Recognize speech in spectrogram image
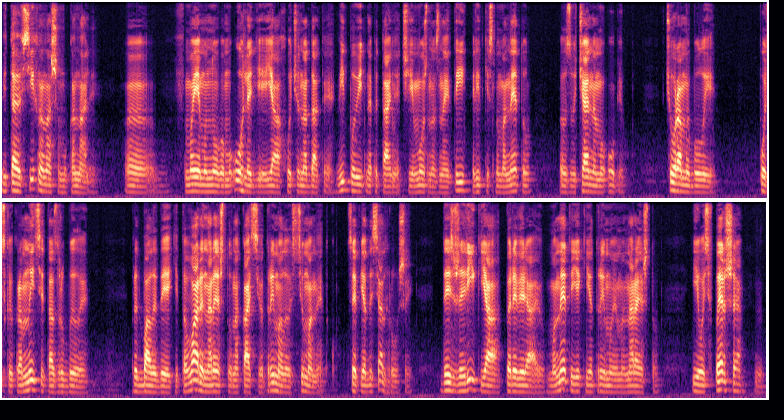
Вітаю всіх на нашому каналі. Е, В моєму новому огляді я хочу надати відповідь на питання, чи можна знайти рідкісну монету в звичайному обігу. Вчора ми були в польській крамниці та зробили, придбали деякі товари. Нарешту на касі отримали ось цю монетку. Це 50 грошей. Десь вже рік я перевіряю монети, які отримуємо нарешту. І ось вперше,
